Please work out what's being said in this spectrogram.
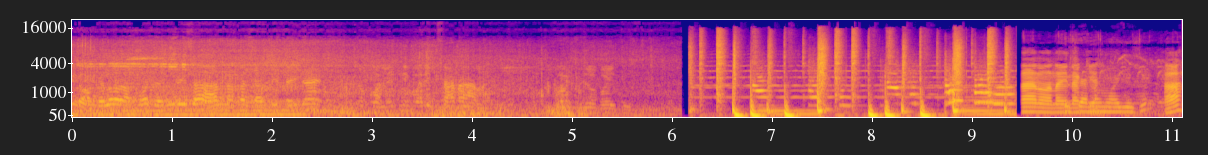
ઢોકેલો રાખવો? જરૂરી છે હાલ નકર શરદી થઈ જાય. તો કોલેજની પરીક્ષા ના હાલે. ના નો ના નાખી હા?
